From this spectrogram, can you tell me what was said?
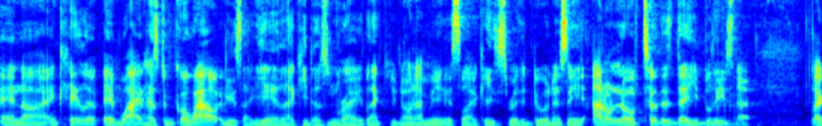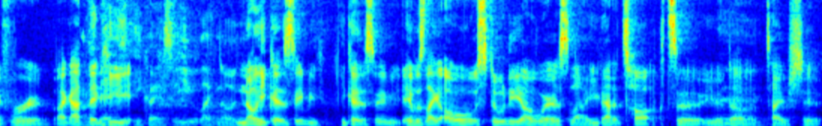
and uh, and Caleb, and Wyatt has to go out, and he's like, "Yeah, like he doesn't write, like you know what I mean?" It's like he's really doing this, and he, I don't know if till this day he believes that. Like for real. Like I think he he couldn't see you. Like no, no, he couldn't see me. He couldn't see me. It was like old studio where it's like you got to talk to, you know, type shit,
